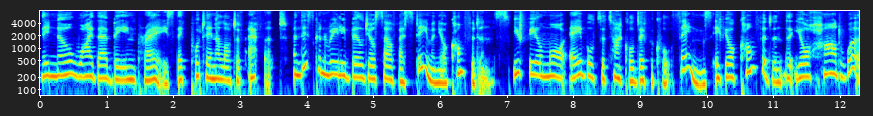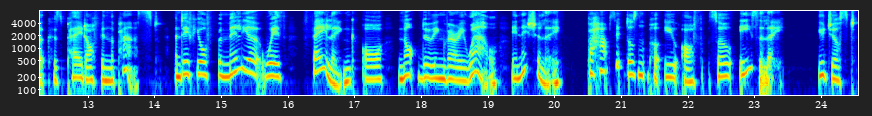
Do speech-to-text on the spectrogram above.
They know why they're being praised. They've put in a lot of effort. And this can really build your self esteem and your confidence. You feel more able to tackle difficult things if you're confident that your hard work has paid off in the past. And if you're familiar with failing or not doing very well initially, perhaps it doesn't put you off so easily. You just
